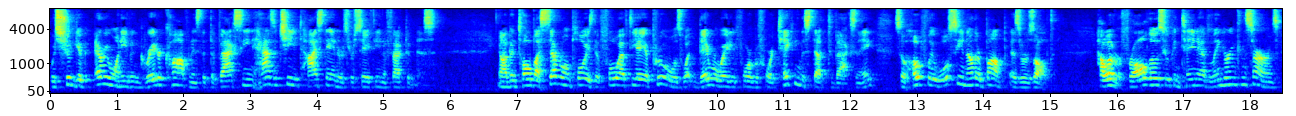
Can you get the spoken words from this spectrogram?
which should give everyone even greater confidence that the vaccine has achieved high standards for safety and effectiveness. Now, I've been told by several employees that full FDA approval is what they were waiting for before taking the step to vaccinate, so hopefully we'll see another bump as a result. However, for all those who continue to have lingering concerns,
